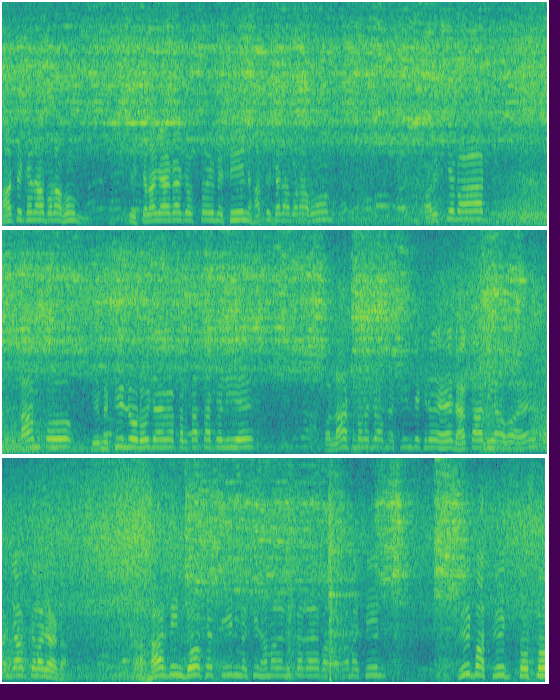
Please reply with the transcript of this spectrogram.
हाथी खेदा ये चला जाएगा दोस्तों, ये मशीन हाथी खेदा बड़ा होम और इसके बाद शाम को ये मशीन लोड हो जाएगा कलकत्ता के लिए। और लास्ट वाला जो मशीन दिख रहे हैं, ढाका दिया हुआ है, पंजाब चला जाएगा। हर दिन दो से तीन मशीन हमारा निकल रहा है बाबा का मशीन सिर्फ़ और सिर्फ़ दोस्तों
